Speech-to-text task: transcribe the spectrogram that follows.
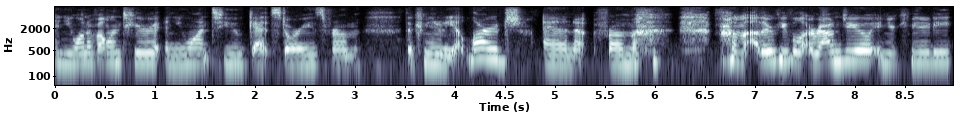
and you want to volunteer and you want to get stories from the community at large and from from other people around you in your community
